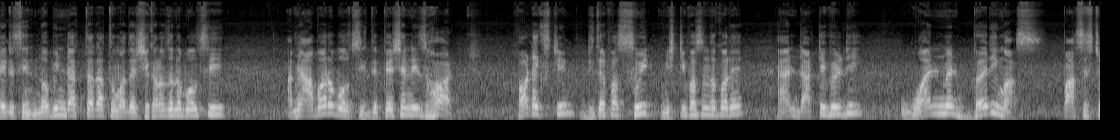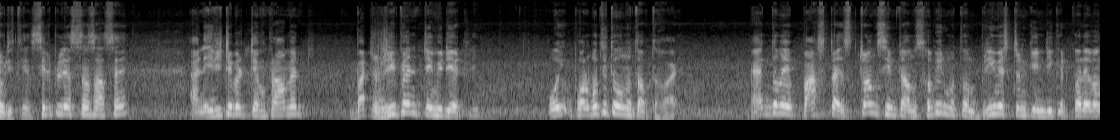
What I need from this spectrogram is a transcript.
মেডিসিন নবীন ডাক্তাররা তোমাদের শেখানোর জন্য বলছি। আমি আবারও বলছি যে patient is hot hot extreme desire for sweet মিষ্টি পছন্দ করে অ্যান্ড ডার্টি ফিল্ডি ওয়াইনমেন্ট ভেরি মাস পাস স্টোরিতে সিলপ্লেসনেস আছে। And irritable temperament but repent immediately ওই পরবর্তীতে অনুতপ্ত হয়। একদম এই পাঁচটা স্ট্রং সিমটম ছবির মতন ব্রিমস্টোনকে ইন্ডিকেট করে এবং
